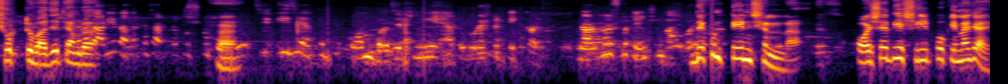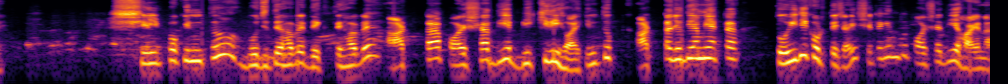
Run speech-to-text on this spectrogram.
ছোট্ট বাজেটে আমরা দাঁড়িয়ে তাদের কাছে একটা প্রশ্ন হ্যাঁ। করব যে এই যে এত কম বাজেট নিয়ে এত বড় একটা টেক্কার নার্ভাস বা টেনশন কাজ করে? দেখুন টেনশন না। পয়সা দিয়ে শিল্প কেনা যায়। শিল্প কিন্তু বুঝতে হবে দেখতে হবে। আটটা পয়সা দিয়ে বিক্রি হয়। কিন্তু আটটা যদি আমি একটা তৈরি করতে চাই, সেটা কিন্তু পয়সা দিয়ে হয় না।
